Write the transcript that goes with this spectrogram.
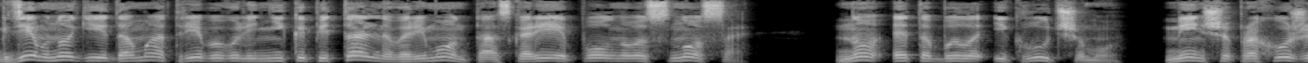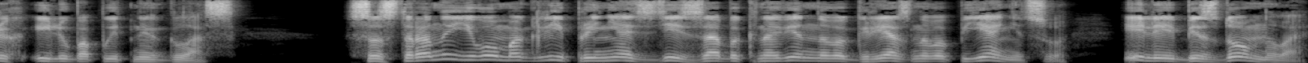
где многие дома требовали не капитального ремонта, а скорее полного сноса. Но это было и к лучшему, меньше прохожих и любопытных глаз. Со стороны его могли принять здесь за обыкновенного грязного пьяницу или бездомного,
